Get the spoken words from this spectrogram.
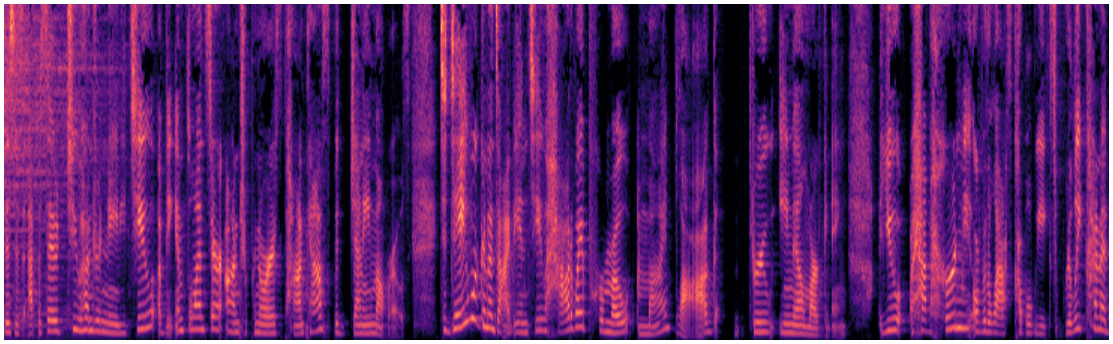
This is episode 282 of the Influencer Entrepreneurs Podcast with Jenny Melrose. Today, we're going to dive into how do I promote my blog through email marketing. You have heard me over the last couple weeks really kind of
